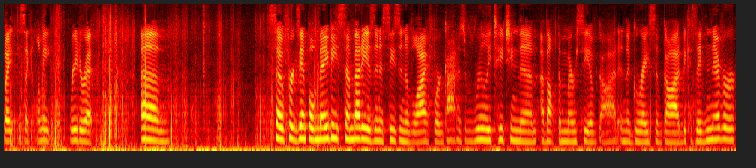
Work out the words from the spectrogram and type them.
wait a second. Let me redirect. Um, so, for example, maybe somebody is in a season of life where God is really teaching them about the mercy of God and the grace of God because they've never,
